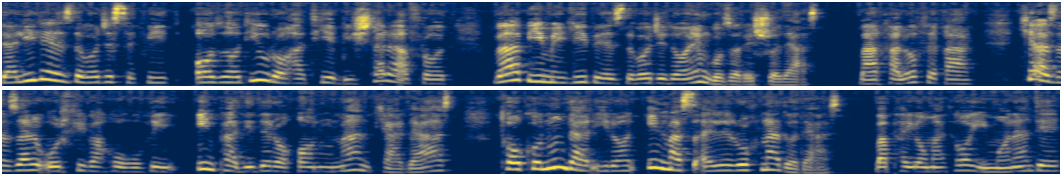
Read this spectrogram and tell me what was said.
دلیل ازدواج سفید آزادی و راحتی بیشتر افراد و بیمیلی به ازدواج دائم گزارش شده است. برخلاف غرب که از نظر عرفی و حقوقی این پدیده را قانونمند کرده است تا کنون در ایران این مسئله رخ نداده است و پیامدهایی مانند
